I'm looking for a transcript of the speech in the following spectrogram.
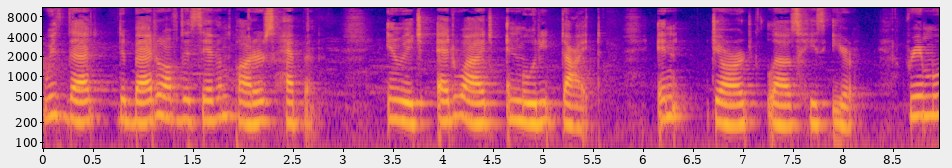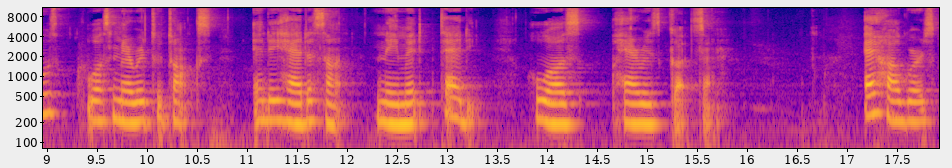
With that, the Battle of the Seven Potters happened, in which Edward and Moody died, and George lost his ear. Remus was married to Tonks, and they had a son named Teddy, who was Harry's godson. At Hogwarts,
